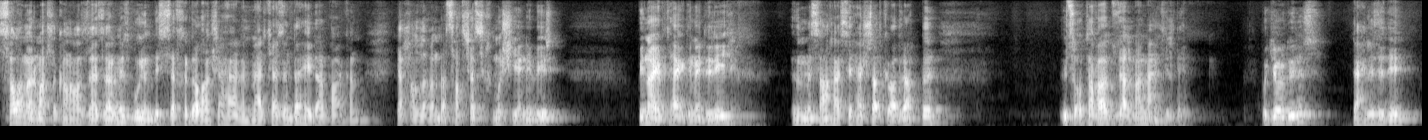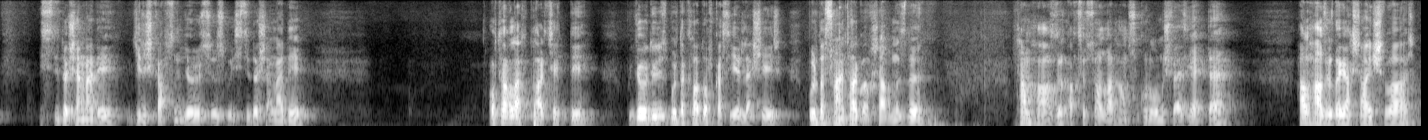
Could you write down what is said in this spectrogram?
Salam hörmətli kanal izləyicilərimiz. Bu gün biz sizə Xırdalan şəhərinin mərkəzində Heydər Parkın yaxınlığında satışa çıxmış yeni bir bina evi təqdim edirik. Ümumi sahəsi 80 kvadratdır. 3 otağa düzəlmə mənzildir. Bu gördüyünüz dəhlizidir. İsti döşəmədir. Giriş qapısını görürsüz. Bu isti döşəmədir. Otaqlar parketdir. Gördüyünüz burada kladovkası yerləşir. Burada sanitar qovşağımızdır. Tam hazır aksesuarlar hamısı qurulmuş vəziyyətdə. Hal-hazırda yaşayış var.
